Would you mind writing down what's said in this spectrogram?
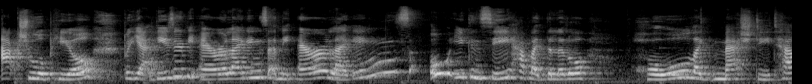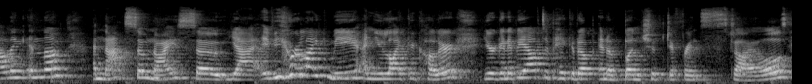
actual peel. But yeah, these are the Aero leggings and the Aero leggings, oh, you can see have like the little whole like mesh detailing in them and that's so nice. So yeah if you're like me and you like a color you're gonna be able to pick it up in a bunch of different styles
